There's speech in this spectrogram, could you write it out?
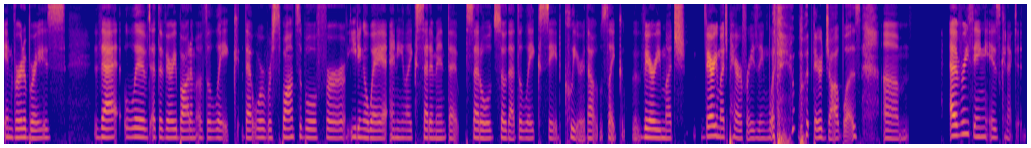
invertebrates that lived at the very bottom of the lake that were responsible for eating away at any like sediment that settled so that the lake stayed clear. That was like very much very much paraphrasing what what their job was. Um, everything is connected.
